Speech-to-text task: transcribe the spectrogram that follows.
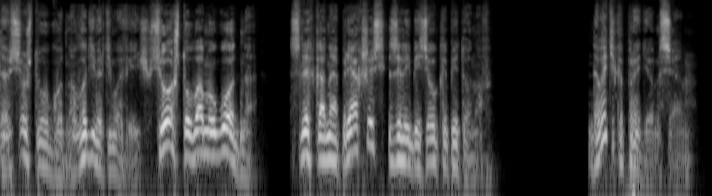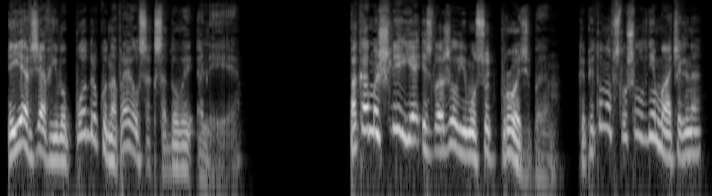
«Да все, что угодно, Владимир Тимофеевич, все, что вам угодно», — слегка напрягшись, залебезил Капитонов. «Давайте-ка пройдемся». И я, взяв его под руку, направился к Садовой аллее. Пока мы шли, я изложил ему суть просьбы. Капитонов слушал внимательно —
